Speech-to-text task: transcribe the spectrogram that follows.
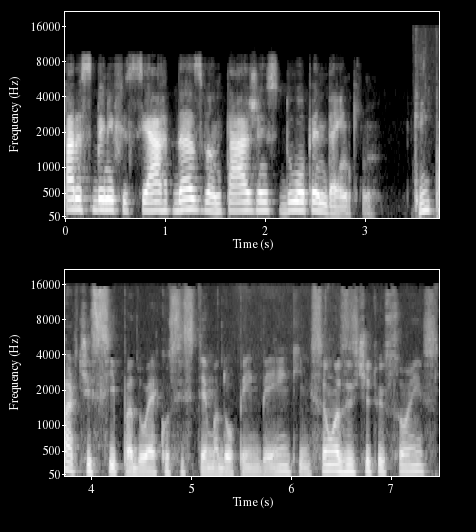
para se beneficiar das vantagens do Open Banking. Quem participa do ecossistema do Open Banking são as instituições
